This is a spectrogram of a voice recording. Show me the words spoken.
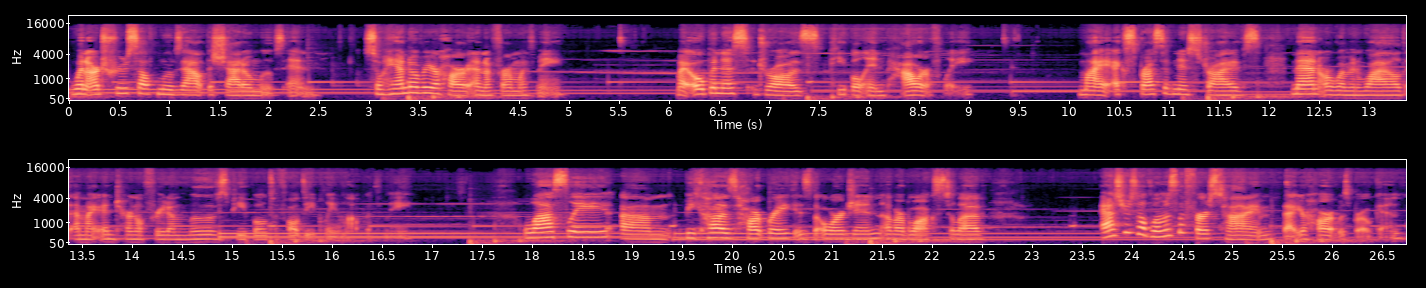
When our true self moves out, the shadow moves in. So, hand over your heart and affirm with me. My openness draws people in powerfully. My expressiveness drives men or women wild, and my internal freedom moves people to fall deeply in love with me. Lastly, um, because heartbreak is the origin of our blocks to love, ask yourself when was the first time that your heart was broken?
